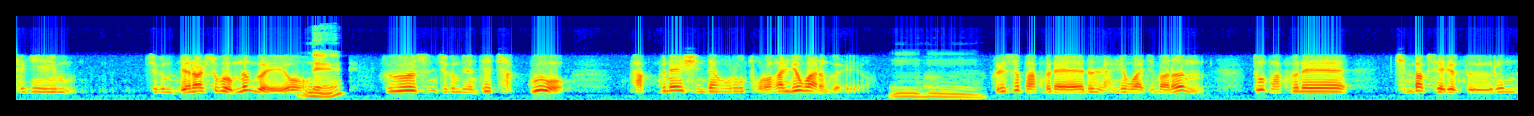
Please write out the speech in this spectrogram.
책임 지금 면할 수가 없는 거예요. 네. 그것은 지금 현재 자꾸 박근혜 신당으로 돌아가려고 하는 거예요. 음흠. 그래서 박근혜를 하려고 하지만은 또 박근혜 친박 세력들은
